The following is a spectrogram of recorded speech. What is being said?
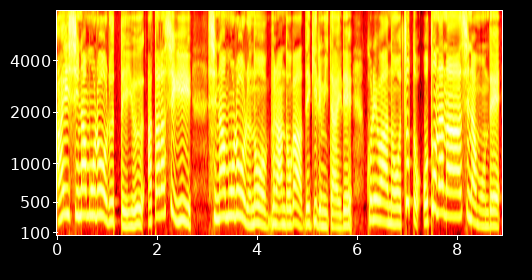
アイシナモロールっていう新しいシナモロールのブランドができるみたいで、これはあの、ちょっと大人なシナモンで、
